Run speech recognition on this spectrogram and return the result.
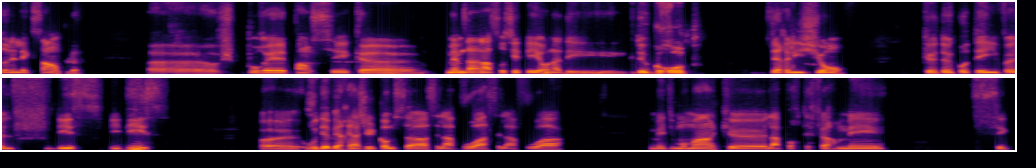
donner l'exemple. Je pourrais penser que même dans la société, on a des groupes, des religions, que d'un côté, ils veulent, disent, ils disent euh, vous devez réagir comme ça, c'est la voix, c'est la voix. Mais du moment que la porte est fermée, c'est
